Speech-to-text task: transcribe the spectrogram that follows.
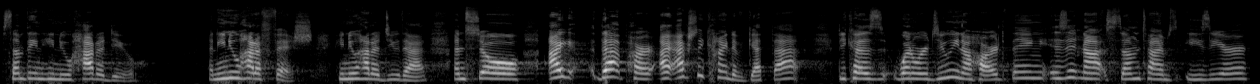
something he knew how to do and he knew how to fish. He knew how to do that. And so I that part I actually kind of get that because when we're doing a hard thing, is it not sometimes easier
